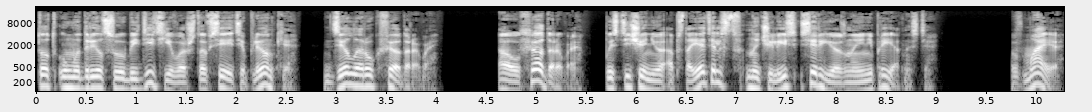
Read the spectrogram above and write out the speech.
Тот умудрился убедить его, что все эти пленки — дело рук Федорова. А у Федорова, по стечению обстоятельств, начались серьезные неприятности. В мае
